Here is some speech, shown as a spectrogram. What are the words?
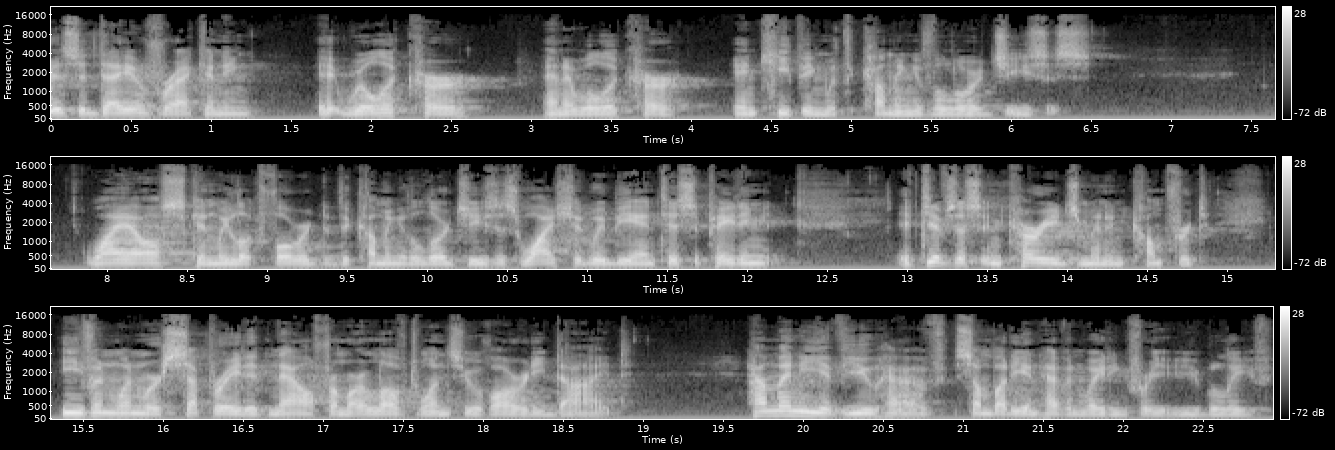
is a day of reckoning. It will occur, and it will occur in keeping with the coming of the Lord Jesus. Why else can we look forward to the coming of the Lord Jesus? Why should we be anticipating it? It gives us encouragement and comfort, even when we're separated now from our loved ones who have already died. How many of you have somebody in heaven waiting for you, you believe?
